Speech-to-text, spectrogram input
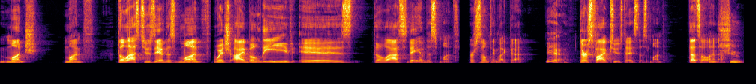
Munch? Month. The last Tuesday of this month, which I believe is the last day of this month or something like that. Yeah. There's five Tuesdays this month. That's all I Oh, know. shoot.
